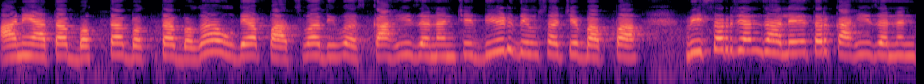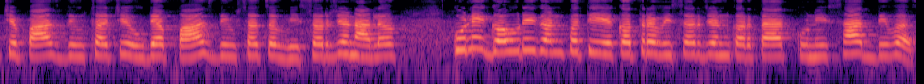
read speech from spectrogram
आणि आता बघता बघता बघा उद्या पाचवा दिवस. काही जणांचे दीड दिवसाचे बाप्पा विसर्जन झाले तर काही जणांचे पाच दिवसाचे उद्या पाच दिवसाचं विसर्जन आलं. कुणी गौरी गणपती एकत्र विसर्जन करतात कुणी सात दिवस.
